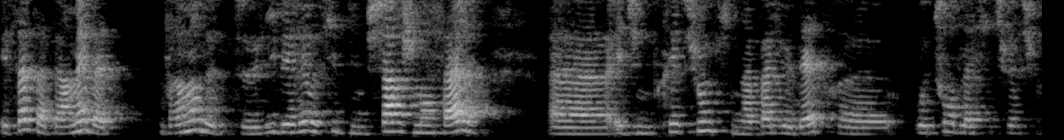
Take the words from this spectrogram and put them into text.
Et ça, ça permet bah, vraiment de te libérer aussi d'une charge mentale euh, et d'une pression qui n'a pas lieu d'être euh, autour de la situation.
